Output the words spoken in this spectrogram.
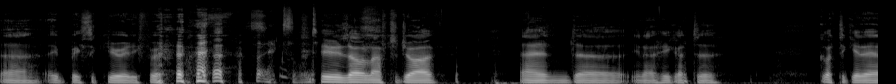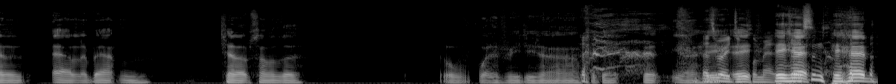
uh, he'd be security for. Excellent. he was old enough to drive, and uh, you know he got to got to get out out and about and chat up some of the. Or whatever he did, uh, I forget. But you know, That's he, very diplomatic, He, had, Jason. he had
